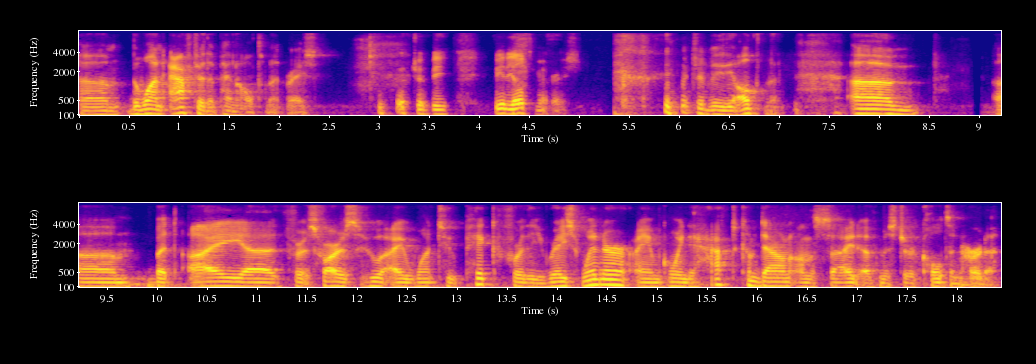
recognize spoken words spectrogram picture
um, the one after the penultimate race. Which would be be the ultimate race. Which would be the ultimate. Um, um, but I, uh, for as far as who I want to pick for the race winner, I am going to have to come down on the side of Mr. Colton Herta.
